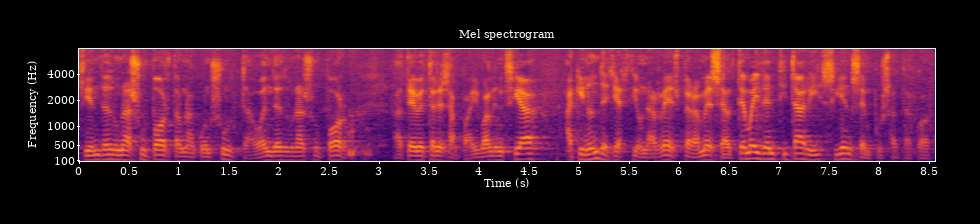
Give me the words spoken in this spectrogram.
Si hem de donar suport a una consulta o hem de donar suport a TV3, a País Valencià, aquí no hem de gestionar res. Però a més, el tema identitari sí ens hem posat d'acord.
